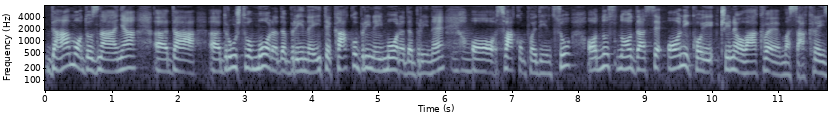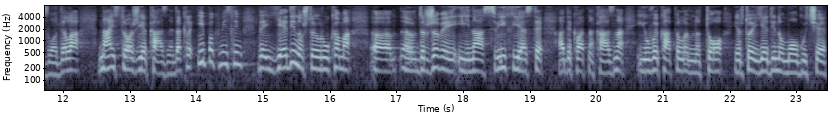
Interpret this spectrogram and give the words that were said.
damo do znanja da društvo mora da brine i te kako brine i mora da brine o svakom pojedincu, odnosno da se oni koji čine ovakve masakre i zlodela najstrožije kazne. Dakle, ipak mislim da je jedino što je u rukama e, e, države i nas svih jeste adekvatna kazna i uvek apelujem na to jer to je jedino moguće e,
